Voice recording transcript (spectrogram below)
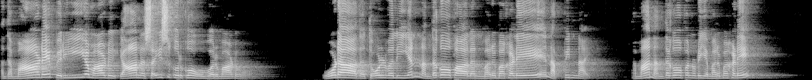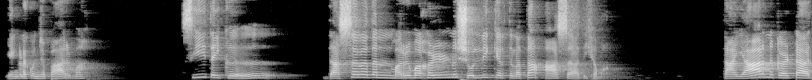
அந்த மாடே பெரிய மாடு. யானை சைஸுக்கு இருக்கும் ஒவ்வொரு மாடும். ஓடாத தோல்வலியன் நந்தகோபாலன் மருமகளே நப்பின்னாய். அம்மா நந்தகோபனுடைய மருமகளே எங்களை கொஞ்சம் பாருமா. சீதைக்கு தசரதன் மருமகள்னு சொல்லிக்கிறதுல தான் ஆசை அதிகமாக தான் யாருன்னு கேட்டால்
